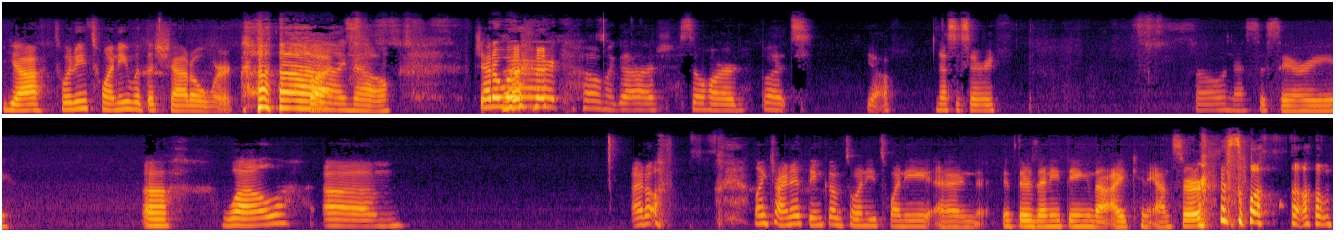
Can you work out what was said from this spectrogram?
Yeah, 2020 with the shadow work. but I know. Shadow work. oh my gosh, so hard, but yeah, necessary. So necessary. Uh, well, um, I don't like trying to think of 2020 and if there's anything that I can answer as well. Um,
